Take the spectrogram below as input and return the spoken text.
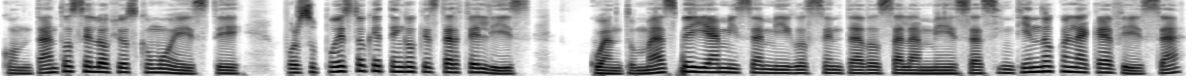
Con tantos elogios como este, por supuesto que tengo que estar feliz. Cuanto más veía a mis amigos sentados a la mesa sintiendo con la cabeza,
